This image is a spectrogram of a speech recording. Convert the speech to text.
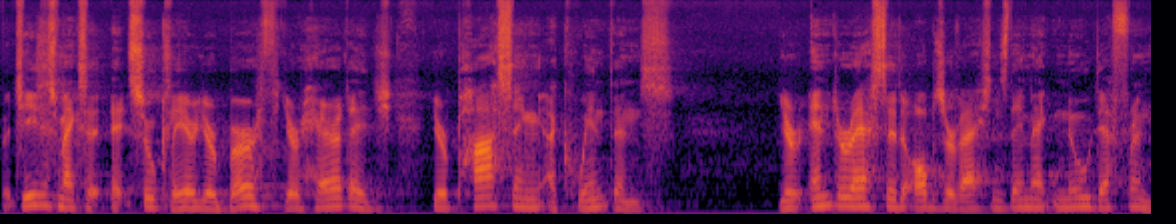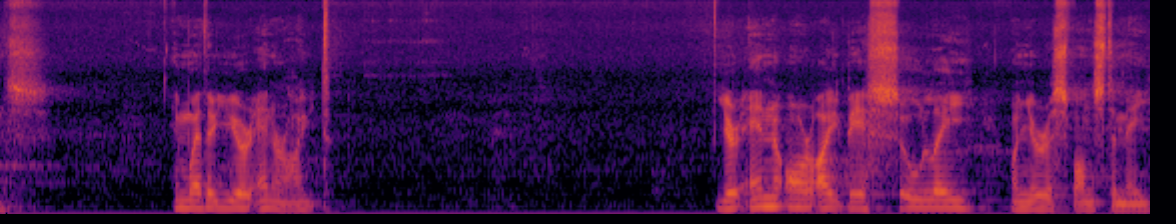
But Jesus makes it, it so clear your birth, your heritage, your passing acquaintance, your interested observations, they make no difference in whether you're in or out. You're in or out based solely on your response to me.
